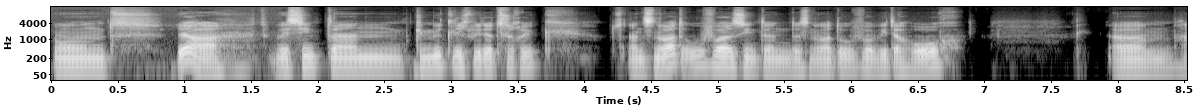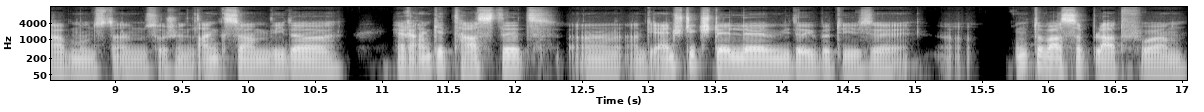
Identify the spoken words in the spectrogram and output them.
Und ja, wir sind dann gemütlich wieder zurück ans Nordufer, sind dann das Nordufer wieder hoch, ähm, haben uns dann so schön langsam wieder herangetastet äh, an die Einstiegsstelle, wieder über diese äh, Unterwasserplattform,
